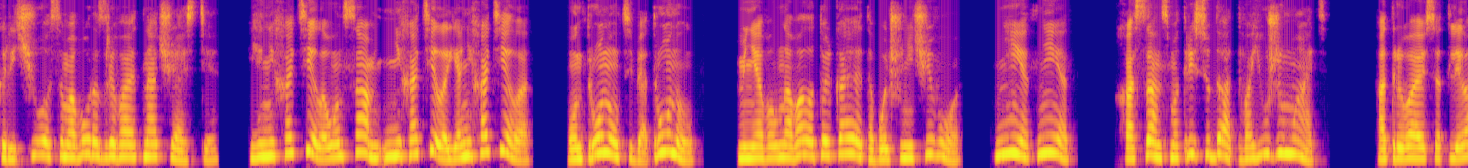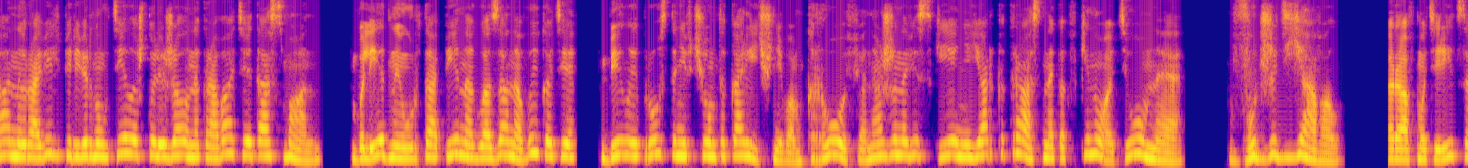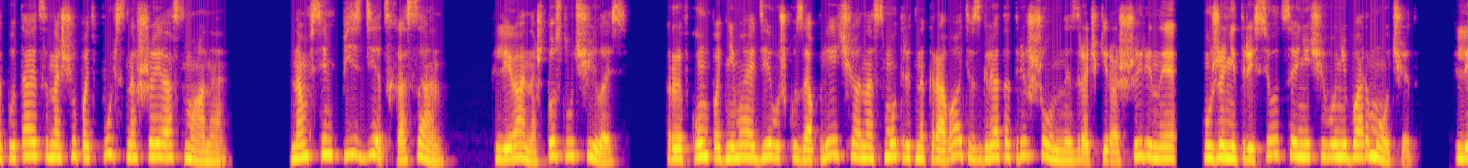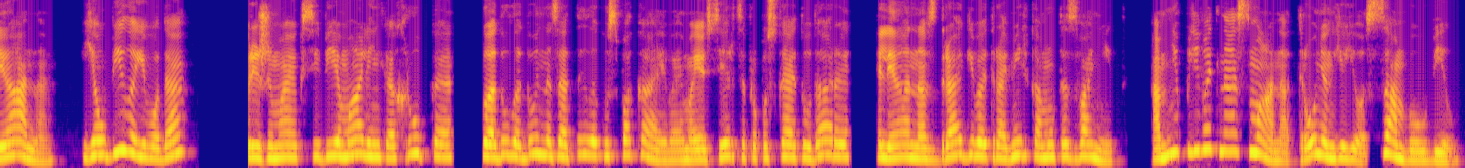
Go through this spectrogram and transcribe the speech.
Кричу, а самого разрывает на части. «Я не хотела, он сам не хотела, я не хотела. Он тронул тебя, тронул. Меня волновало только это, больше ничего. Нет, нет. Хасан, смотри сюда, твою же мать!» Отрываюсь от Лианы, Равиль перевернул тело, что лежало на кровати, это Осман. Бледный у рта пена, глаза на выкате, белые просто не в чем-то коричневом. Кровь, она же на виске, не ярко-красная, как в кино, а темная. Вот же дьявол! Раф матерится, пытается нащупать пульс на шее Османа. Нам всем пиздец, Хасан. Лиана, что случилось? Рывком поднимая девушку за плечи, она смотрит на кровать, взгляд отрешенный, зрачки расширенные, уже не трясется и ничего не бормочет. «Лиана, я убила его, да?» Прижимаю к себе, маленькая, хрупкая, кладу ладонь на затылок, успокаивая. Мое сердце пропускает удары, Лиана вздрагивает, Рамиль кому-то звонит. А мне плевать на Османа, тронен ее, сам бы убил.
